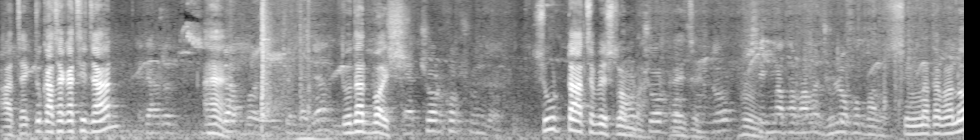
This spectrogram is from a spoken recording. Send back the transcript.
আচ্ছা একটু কাছাকাছি যান। হ্যাঁ। দুধাত বয়স এর চোর খুব সুন্দর। চুটটা আছে বেশ লম্বা। এই যে। সিংনাথা ভালো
